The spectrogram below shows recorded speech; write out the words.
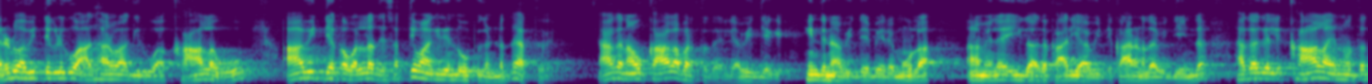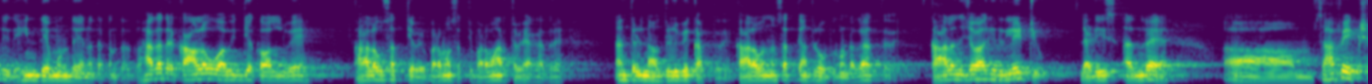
ಎರಡು ಅವಿದ್ಯೆಗಳಿಗೂ ಆಧಾರವಾಗಿರುವ ಕಾಲವು ಆವಿದ್ಯಕವಲ್ಲದೆ ಸತ್ಯವಾಗಿದೆ ಎಂದು ಒಪ್ಪಿಕೊಂಡಂತೆ ಆಗ್ತದೆ. ಆಗ ನಾವು ಕಾಲ ಬರ್ತದೆ ಅಲ್ಲಿ ಅವಿದ್ಯೆಗೆ. ಹಿಂದಿನ ಅವಿದ್ಯೆ ಬೇರೆ ಮೂಲ, ಆಮೇಲೆ ಈಗ ಅದ ಕಾರ್ಯ ಅವಿದ್ಯೆ, ಕಾರಣದ ವಿದ್ಯೆಯಿಂದ ಹಾಗಾಗಿ ಅಲ್ಲಿ ಕಾಲ ಎನ್ನುವಂಥದ್ದು ಇದೆ, ಹಿಂದೆ ಮುಂದೆ ಎನ್ನತಕ್ಕಂಥದ್ದು. ಹಾಗಾದರೆ ಕಾಲವು ಅವಿದ್ಯಕವಲ್ವೇ? ಕಾಲವು ಸತ್ಯವೇ, ಪರಮ ಸತ್ಯ, ಪರಮಾರ್ಥವೇ ಹಾಗಾದರೆ? ಅಂತೇಳಿ ನಾವು ತಿಳಿಬೇಕಾಗ್ತದೆ. ಕಾಲವನ್ನು ಸತ್ಯ ಅಂತ ಒಪ್ಪಿಕೊಂಡಾಗ ಆಗ್ತದೆ. ಕಾಲ ನಿಜವಾಗಿ ರಿಲೇಟಿವ್ ದಟ್ ಈಸ್ ಅಂದರೆ ಸಾಪೇಕ್ಷ.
